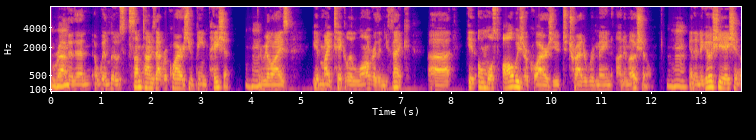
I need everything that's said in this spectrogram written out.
Mhm. rather than a win-lose. Sometimes that requires you being patient hmm and realize it might take a little longer than you think. Uh, it almost always requires you to try to remain unemotional. hmm In a negotiation,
